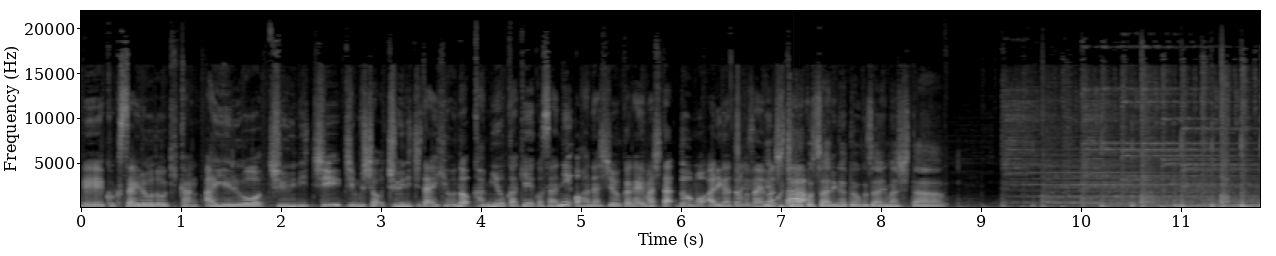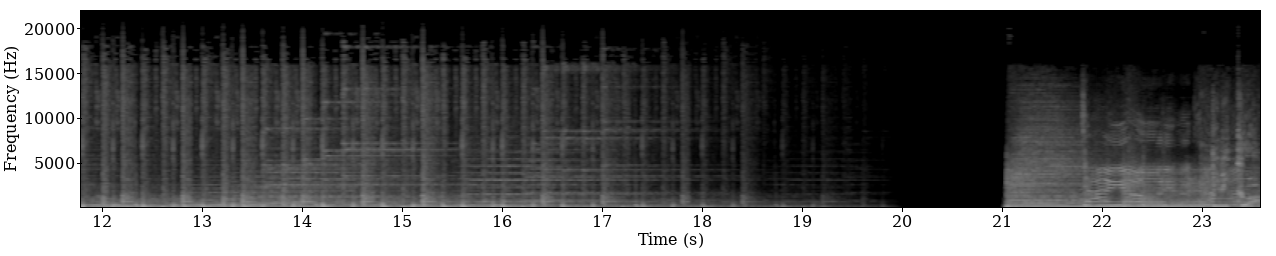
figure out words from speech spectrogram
えー、国際労働機関 ILO 中日事務所中日代表の上岡恵子さんにお話を伺いました。どうもありがとうございました。こちらこそありがとうございました。ビビックは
